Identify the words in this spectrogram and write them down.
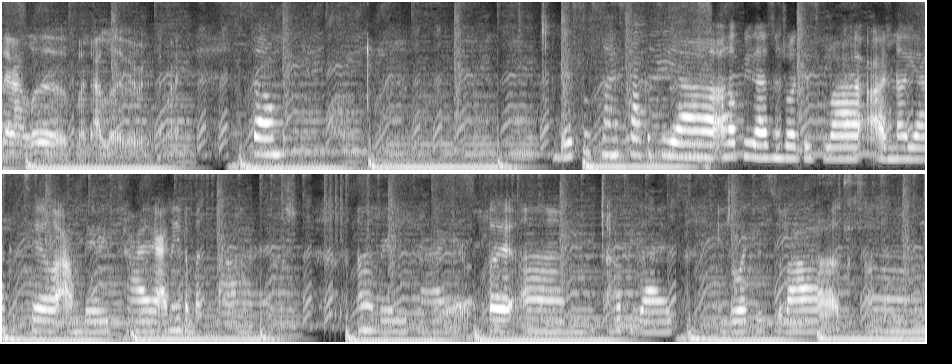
that I love. Like I love everything. Like, so this was nice talking to y'all. I hope you guys enjoyed this vlog. I know y'all can tell I'm very tired. I need a massage. I'm really tired. But um I hope you guys enjoyed this vlog. Um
